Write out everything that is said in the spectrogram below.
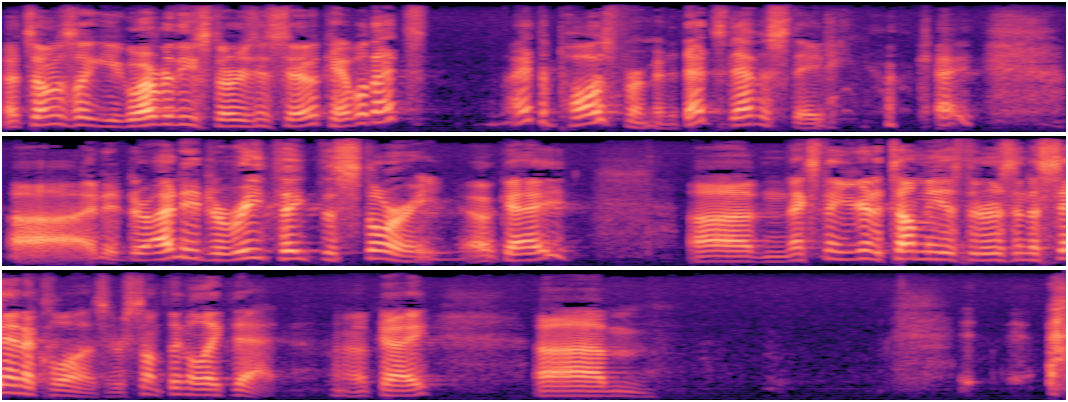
it's almost like you go over these stories and say, okay, well, that's, I have to pause for a minute. That's devastating, okay? Uh, I, need to, I need to rethink the story, okay? Uh, next thing you're going to tell me is there isn't a Santa Claus or something like that, okay? Um,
